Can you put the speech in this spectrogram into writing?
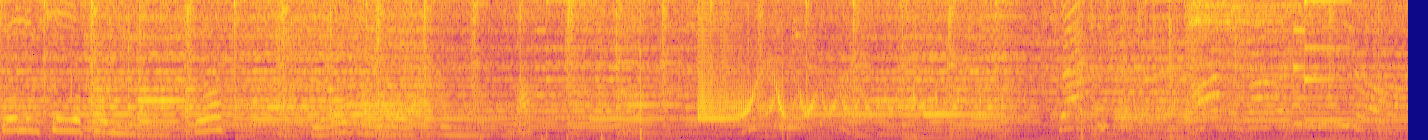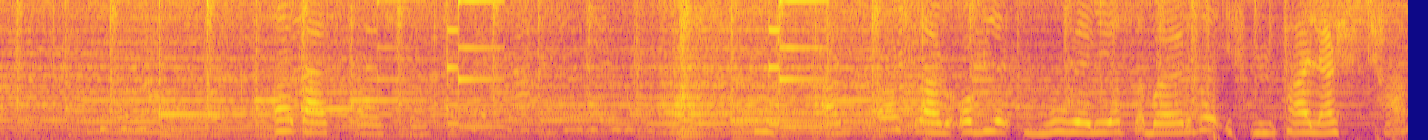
Şöyle bir şey yapamıyormuşuz. Düşüyor. Böyle kadar oble, bu veriyorsa bu arada ismini paylaşacağım.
